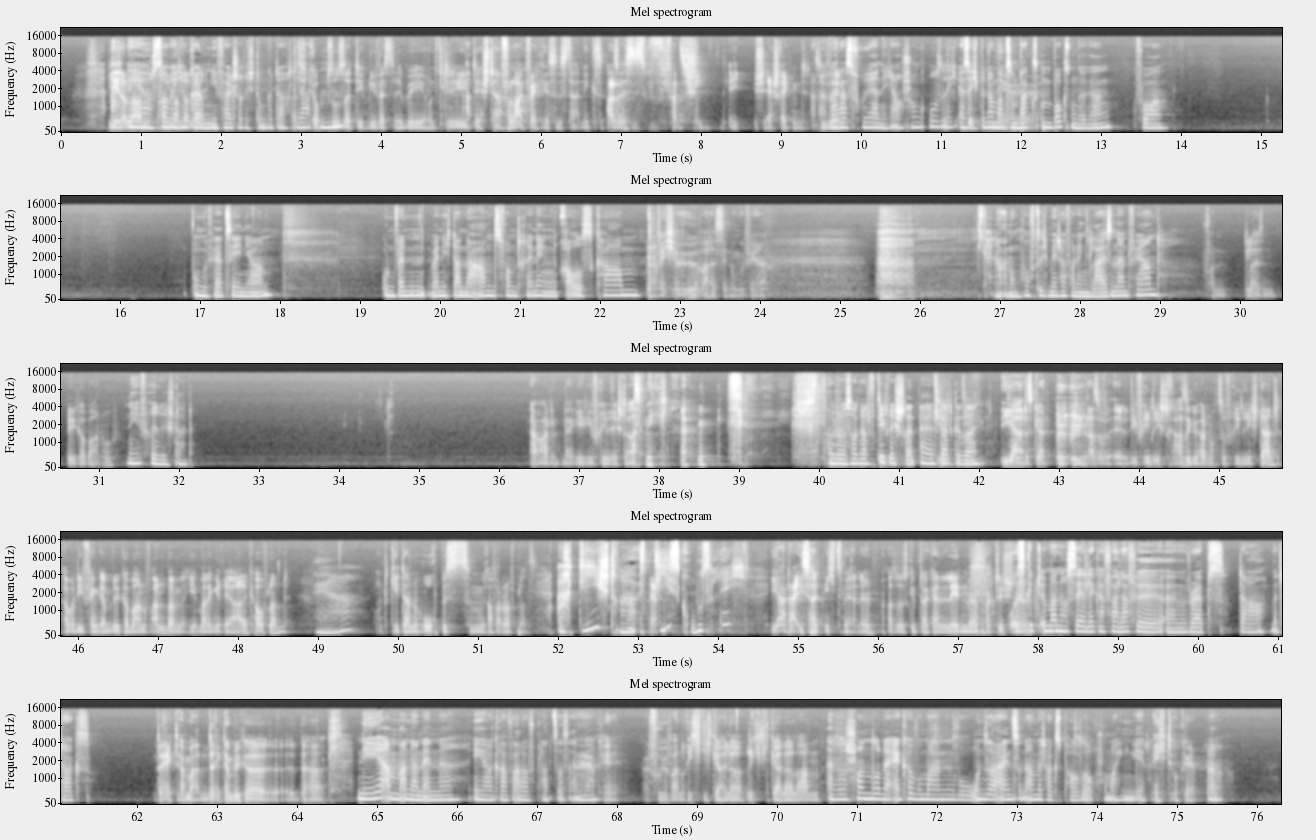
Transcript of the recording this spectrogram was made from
Ach, Laden ja, sorry, ich habe gerade in die falsche Richtung gedacht. Also ja. ich glaube, mhm. so seitdem die WestLB und die, der Sternverlag weg ist, ist da nichts. Also es ist, ich fand es erschreckend. zu Aber war das früher nicht auch schon gruselig? Also ich bin da mal zum Box Boxen gegangen, vor ungefähr zehn Jahren. Und wenn, wenn ich dann da abends vom Training rauskam, Welche Höhe war das denn ungefähr? keine Ahnung, 50 Meter von den Gleisen entfernt. Von Gleisen Bilker Bahnhof? Nee, Friedrichstadt. Aber da geht die Friedrichstraße nicht lang. Aber du hast doch gerade Friedrichstadt äh, gesagt. Ja, das gehört, also äh, die Friedrichstraße gehört noch zu Friedrichstadt, aber die fängt am Bilker Bahnhof an, beim ehemaligen Real Kaufland Ja. und geht dann hoch bis zum Graf-Adolf-Platz. Ach, die Straße, Ja. die ist gruselig? Ja, da ist halt nichts mehr, ne? Also es gibt da keine Läden mehr praktisch. Oh, es ne? gibt immer noch sehr lecker Falafel-Wraps da mittags. Direkt am, direkt am Bilker äh, da. Nee, am anderen Ende. Eher Graf Adolf Platz das Ende. Okay. Weil früher war ein richtig geiler, richtig geiler Laden. Also schon so eine Ecke, wo man, wo unser Eins in der Mittagspause auch schon mal hingeht. Echt? Okay. Ja.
